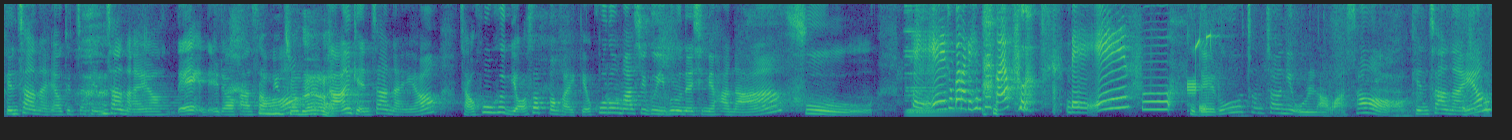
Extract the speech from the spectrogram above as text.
괜찮아요. 그쵸? 괜찮아요. 네, 내려가서. 안 괜찮아요. 안 괜찮아요. 자, 호흡 여섯 번 갈게요. 코로 마시고 입으로 내쉬면 하나, 후. 그대로 천천히 올라와서 괜찮아요?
